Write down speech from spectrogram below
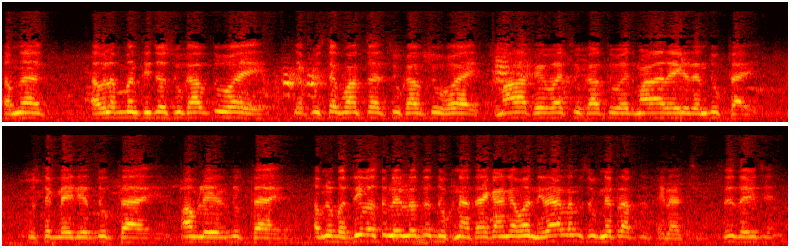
તમને અવલંબનથી જો સુખ આવતું હોય, તો પુસ્તક વાંચતા સુખ આવતું હોય, માળા ફેરવા સુખ આવતું હોય, માળા લઈ દુઃખ થાય. પુસ્તક લઈ લે દુઃખ થાય, આમ લઈ દુઃખ થાય. અમને બધી વસ્તુ લઈ લો તો દુઃખ ના થાય કારણ કે અમે નિરાલંબ સુખ ને પ્રાપ્ત થયેલા છે. શું થયું છે?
